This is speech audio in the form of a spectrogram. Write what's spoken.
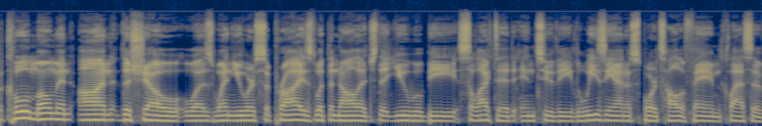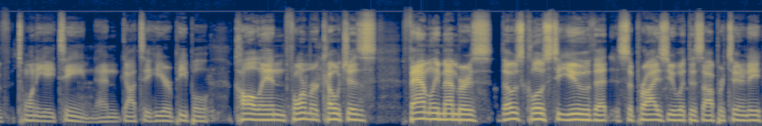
a cool moment on the show was when you were surprised with the knowledge that you will be selected into the Louisiana Sports Hall of Fame class of 2018 and got to hear people call in former coaches family members, those close to you that surprised you with this opportunity.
